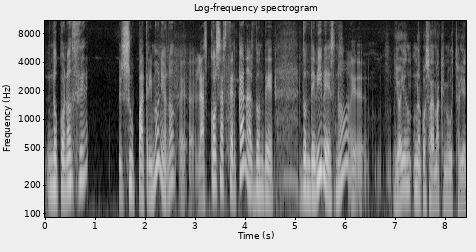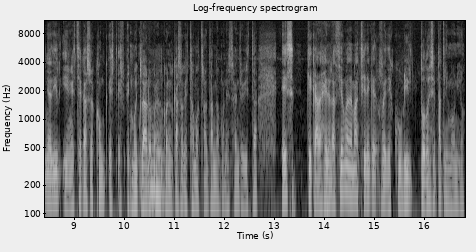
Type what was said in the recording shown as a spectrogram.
no conoce su patrimonio, ¿no? Eh, las cosas cercanas donde donde vives, ¿no? Yo hay una cosa además que me gustaría añadir, y en este caso es, es, muy claro con, el, mm. con, el, caso que estamos tratando con esta entrevista, es que cada generación además tiene que redescubrir todo ese patrimonio.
